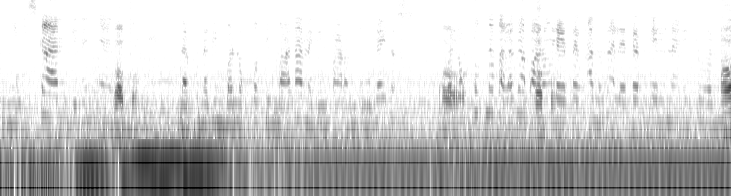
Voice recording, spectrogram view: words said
Sinipiskan, ginanyan. Opo. Nag, naging baluktot yung bata, naging parang gulay, tas Oo. baluktot na parang Opo. letter, ano na, letter L na itsura ng Ah,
